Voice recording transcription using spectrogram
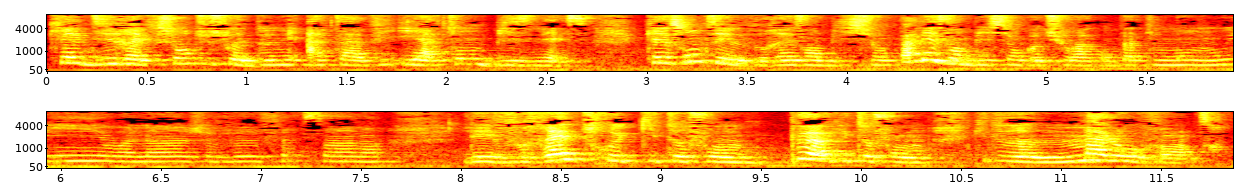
quelle direction tu souhaites donner à ta vie et à ton business. Quelles sont tes vraies ambitions? Pas les ambitions que tu racontes à tout le monde. Oui, voilà, je veux faire ça. Les vrais trucs qui te font peur, qui te font, qui te donnent mal au ventre,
